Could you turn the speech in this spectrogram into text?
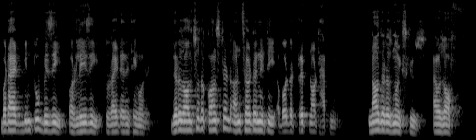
but I had been too busy or lazy to write anything on it. There was also the constant uncertainty about the trip not happening. Now there was no excuse. I was off.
